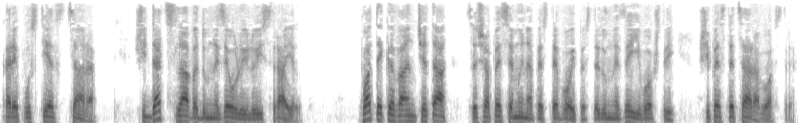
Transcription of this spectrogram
care pustiesc țara și dați slavă Dumnezeului lui Israel. Poate că va înceta să-și apese mâna peste voi, peste Dumnezeii voștri și peste țara voastră.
